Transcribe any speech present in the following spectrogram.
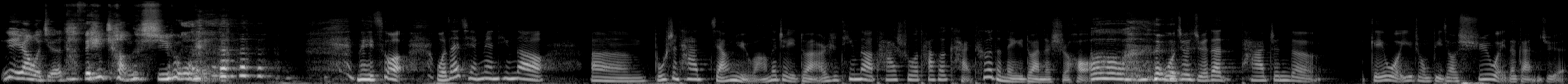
越让我觉得他非常的虚 伪。没错，我在前面听到，嗯，不是他讲女王的这一段，而是听到他说他和凯特的那一段的时候，哦，我就觉得他真的给我一种比较虚伪的感觉。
